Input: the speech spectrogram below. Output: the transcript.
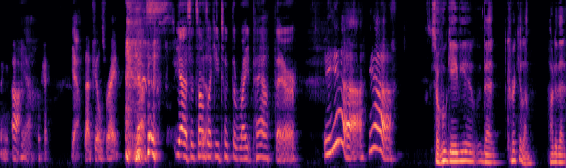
Thinking, oh, yeah. okay. Yeah. That feels right. yes. Yes. It sounds yeah. like you took the right path there. Yeah. Yeah. So who gave you that curriculum? How did that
